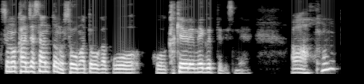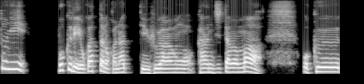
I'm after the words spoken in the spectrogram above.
その患者さんとの走馬灯がこう、こう駆け巡ってですね、ああ、本当に僕でよかったのかなっていう不安を感じたまま送っ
